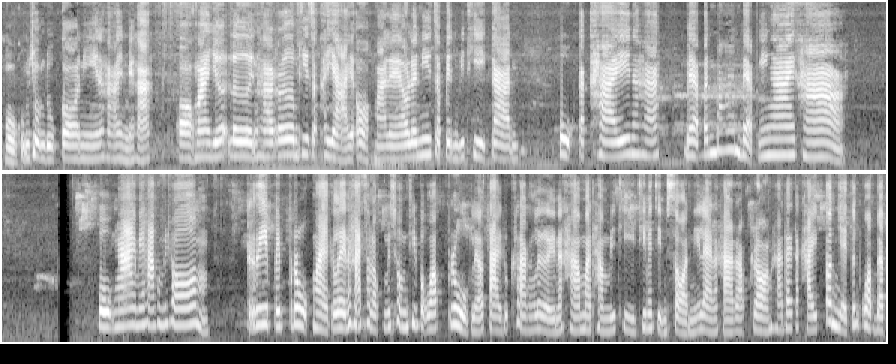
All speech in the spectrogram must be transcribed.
โหคุณผู้ชมดูกอนี้นะคะเห็นไหมคะ ออกมาเยอะเลยนะคะ เริ่มที่จะขยายออกมาแล้ว และนี่จะเป็นวิธีการปลูกตะไคร้นะคะ แบบบ้านๆแบบง่าย ๆค่ะ ปลูกง่ายไหมคะคุณผู้ชม รีบไปปลูกใหม่กันเลยนะคะสำหรับคุณผู้ชมที่บอกว่าปลูกแล้วตายทุกครั้งเลยนะคะ มาทำวิธีที่แม่จิ๋มสอนนี่แหละนะคะ รับรองนะคะได้ตะไคร้ต้นใหญ่ต้นอวบแบบ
